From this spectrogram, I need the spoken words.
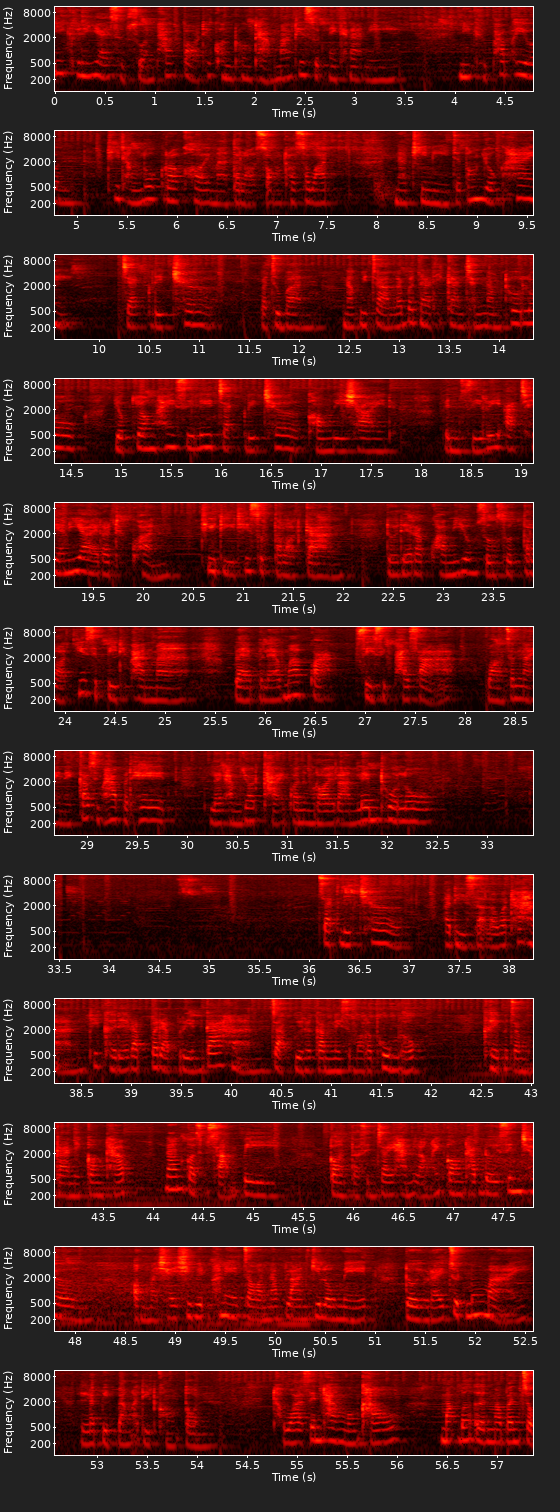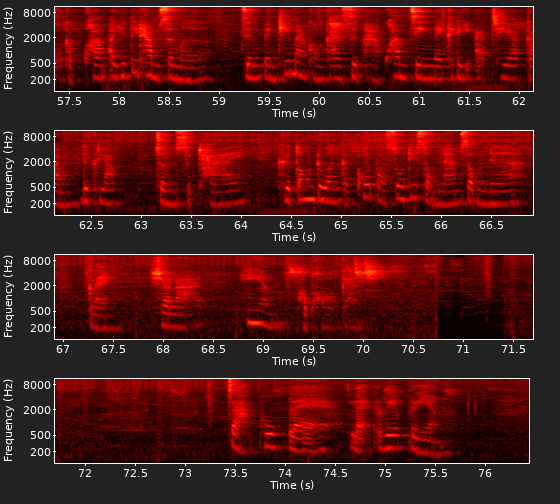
นี่คือนิยายสืบสวนภาคต่อที่คนทวงถามมากที่สุดในขณะนี้ นี่คือภาพยนตร์ที่ทั้งโลกรอคอยมาตลอดสองทศวรรษ นาทีนี้จะต้องยกให้แจ็คลิชเชอร์ ปัจจุบันนักวิจารณ์และบรรณาธิการชั้นนำทั่วโลก ยกย่องให้ซีรีส์แจ็คลิชเชอร์ของลีชายเป็นซีรีส์อาชญานิยายระทึกขวัญที่ดีที่สุดตลอดกาล โดยได้รับความนิยมสูงสุดตลอด 20 ปีที่ผ่านมา แปลไปแล้วมากกว่า 40 ภาษา วางจำหน่ายใน 95 ประเทศ และทำยอดขายกว่า 100 ล้านเล่มทั่วโลก แจ็คลิเชอร์ อดีตสารวัตรทหารที่เคยได้รับประดับเหรียญกล้าหาญจากวีรกรรมในสมรภูมิรบ เคยประจำการในกองทัพนานกว่า 13 ปี ก่อนตัดสินใจหันหลังให้กองทัพโดยสิ้นเชิง ออกมาใช้ชีวิตพเนจรนับล้านกิโลเมตร โดยไร้จุดมุ่งหมาย และปิดบังอดีตของตน ทว่าเส้นทางของเขา มักบังเอิญมาบรรจบกับความอายุติธรรมเสมอ จึงเป็นที่มาของการสืบหาความจริงในคดีอาชญากรรม ลึกลับ จนสุดท้าย คือต้องดวลกับคู่ต่อสู้ที่สมน้ำสมเนื้อ แกร่ง ฉลาด เหี้ยม พอๆกัน จากผู้แปลและเรียบเรียง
